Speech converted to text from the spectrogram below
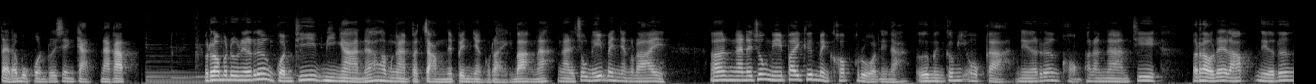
แต่ละบุคคลด้วยเช่นกันนะครับเรามาดูในเรื่องคนที่มีงานนะทำงานประจำเนี่ยเป็นอย่างไรบ้างนะงานในช่วงนี้เป็นอย่างไรงานในช่วงนี้ไปขึ้นเป็นครอบครัวเนี่ยนะเออมันก็มีโอกาสในเรื่องของพลังงานที่ เราได้รับในเรื่อง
